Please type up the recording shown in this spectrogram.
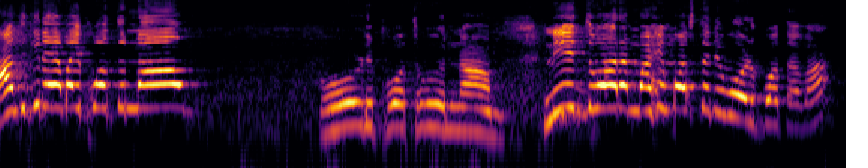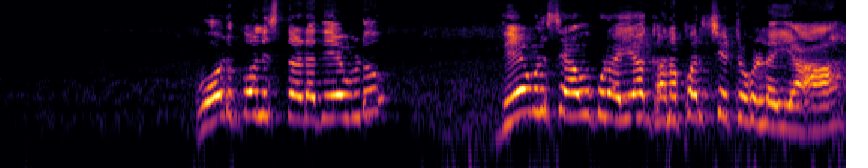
అందుకనే ఏమైపోతున్నావు ఓడిపోతూ ఉన్నాం. నీ ద్వారా మహిమ వస్తే నువ్వు ఓడిపోతావా? ఓడిపోనిస్తాడా దేవుడు? దేవుడి సేవకుడు అయ్యా ఘనపరిచేటోళ్ళయ్యా.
